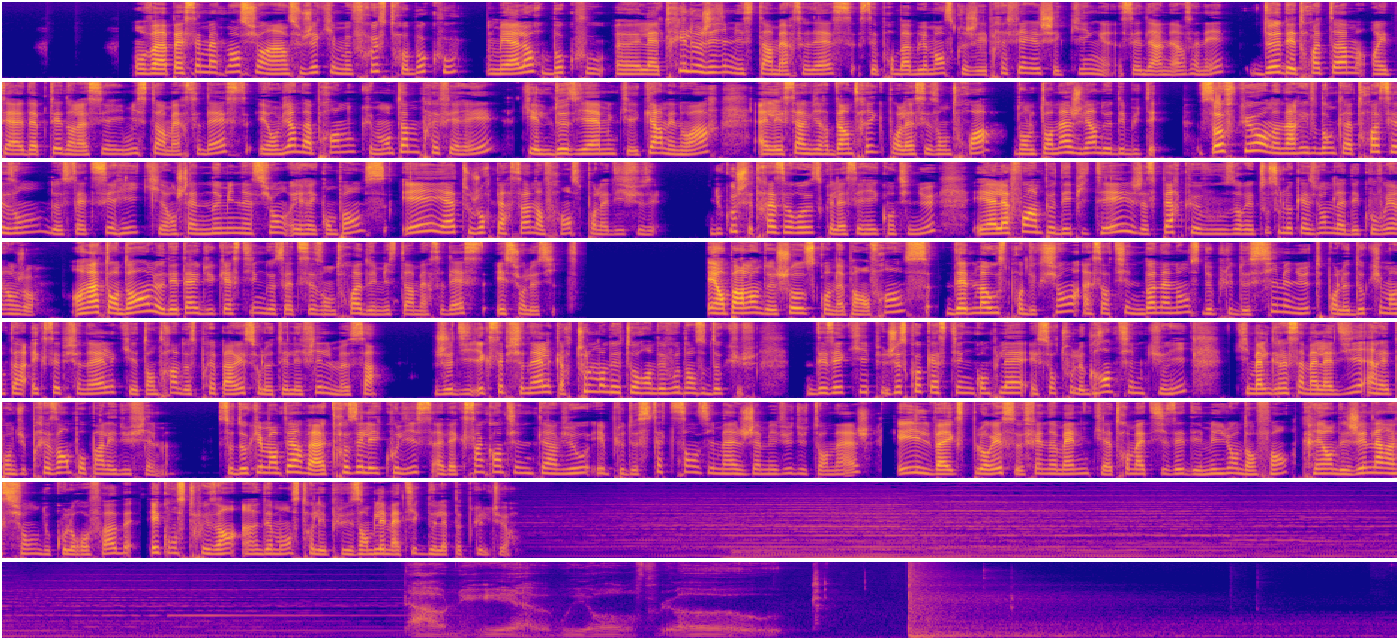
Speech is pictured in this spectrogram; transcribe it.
On va passer maintenant sur un sujet qui me frustre beaucoup, mais alors beaucoup. Euh, la trilogie Mister Mercedes, c'est probablement ce que j'ai préféré chez King ces dernières années. Deux des trois tomes ont été adaptés dans la série Mister Mercedes, et on vient d'apprendre que mon tome préféré, qui est le deuxième, qui est Carnet Noir, allait servir d'intrigue pour la saison 3, dont le tournage vient de débuter. Sauf que on en arrive donc à trois saisons de cette série qui enchaîne nominations et récompenses, et il y a toujours personne en France pour la diffuser. Du coup, je suis très heureuse que la série continue, et à la fois un peu dépitée, j'espère que vous aurez tous l'occasion de la découvrir un jour. En attendant, le détail du casting de cette saison 3 de Mister Mercedes est sur le site. Et en parlant de choses qu'on n'a pas en France, Deadmau5 Productions a sorti une bonne annonce de plus de 6 minutes pour le documentaire exceptionnel qui est en train de se préparer sur le téléfilm Ça. Je dis exceptionnel car tout le monde est au rendez-vous dans ce docu. Des équipes jusqu'au casting complet et surtout le grand Tim Curry qui malgré sa maladie a répondu présent pour parler du film. Ce documentaire va creuser les coulisses avec 50 interviews et plus de 700 images jamais vues du tournage, et il va explorer ce phénomène qui a traumatisé des millions d'enfants, créant des générations de coulrophobes et construisant un des monstres les plus emblématiques de la pop culture.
